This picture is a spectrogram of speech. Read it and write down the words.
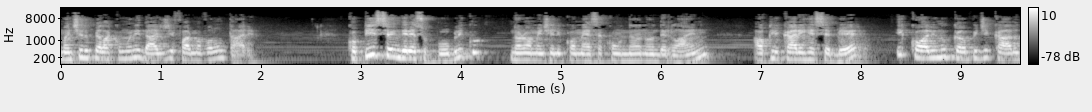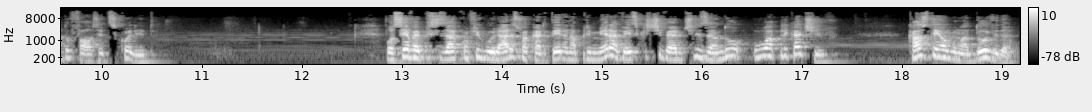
mantido pela comunidade de forma voluntária. Copie seu endereço público, normalmente ele começa com nano underline, ao clicar em receber e cole no campo indicado do faucet escolhido. Você vai precisar configurar sua carteira na primeira vez que estiver utilizando o aplicativo. Caso tenha alguma dúvida,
